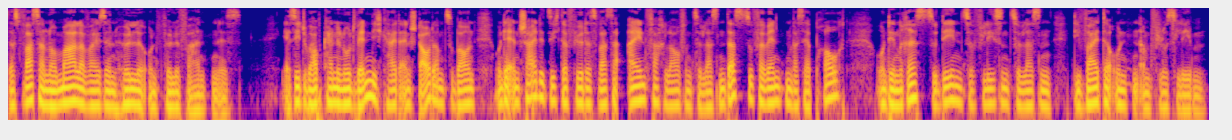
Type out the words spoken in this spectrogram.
dass Wasser normalerweise in Hülle und Fülle vorhanden ist. Er sieht überhaupt keine Notwendigkeit, einen Staudamm zu bauen, und er entscheidet sich dafür, das Wasser einfach laufen zu lassen, das zu verwenden, was er braucht, und den Rest zu denen zu fließen zu lassen, die weiter unten am Fluss leben.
